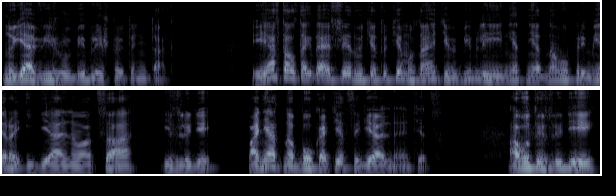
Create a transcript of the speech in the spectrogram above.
Но я вижу в Библии, что это не так. И я стал тогда исследовать эту тему. Знаете, в Библии нет ни одного примера идеального отца из людей. Понятно, Бог Отец идеальный отец. А вот из людей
